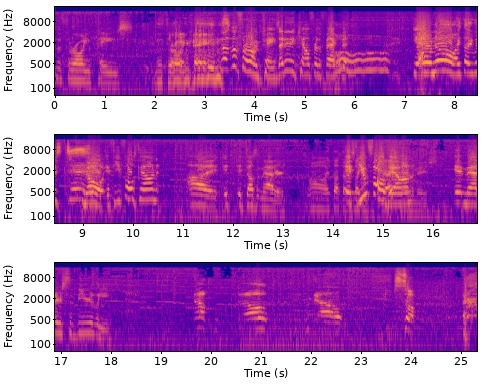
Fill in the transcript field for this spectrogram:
the throwing pains. The throwing pains. The, the throwing pains. I didn't account for the fact that oh yeah. no! I thought he was dead. No, if he falls down, uh, it it doesn't matter. Oh, I thought that If was like you fall down- animation. It matters severely. No, no, no. Sup?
